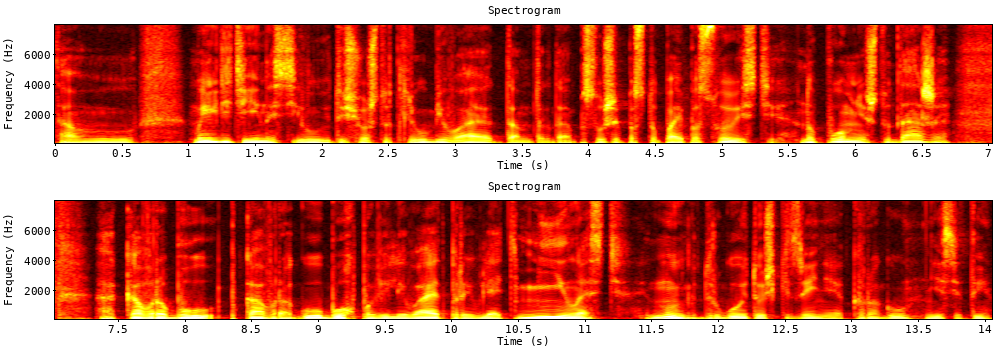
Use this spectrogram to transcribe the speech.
там моих детей насилуют, еще что-то или убивают, там тогда, послушай, поступай по совести. Но помни, что даже а, к врагу, Бог повелевает проявлять милость. Ну и другой точки зрения, к врагу, если ты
